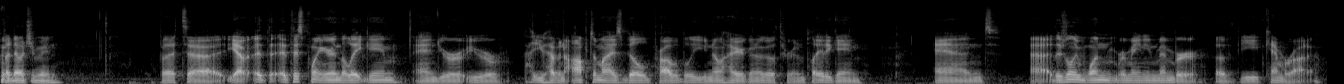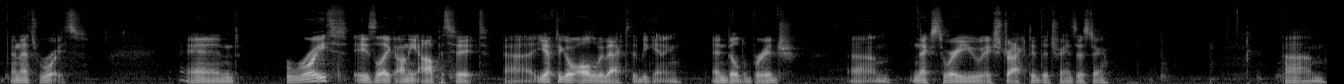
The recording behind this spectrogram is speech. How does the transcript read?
but I know what you mean. But uh, yeah, at, at this point you're in the late game and you're you're you have an optimized build. Probably you know how you're going to go through and play the game, and uh, there's only one remaining member of the Camerata, and that's Royce. And Royce is like on the opposite. Uh, you have to go all the way back to the beginning and build a bridge um, next to where you extracted the transistor. Um,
